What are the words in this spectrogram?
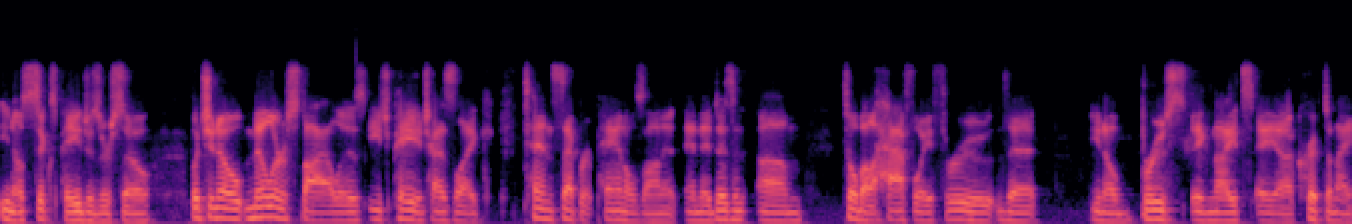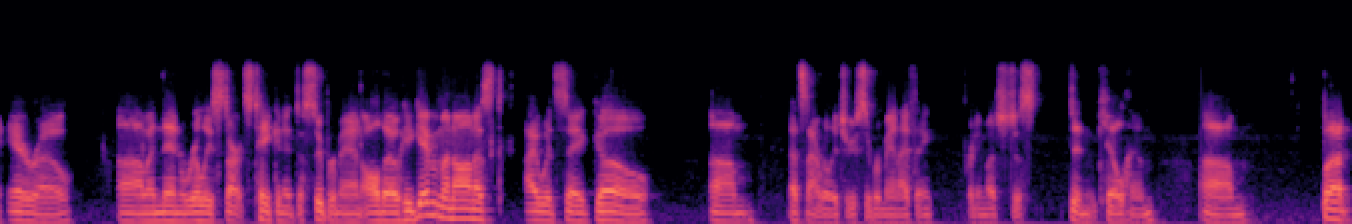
you know six pages or so. But you know, Miller's style is each page has like ten separate panels on it, and it doesn't um, till about halfway through that you know Bruce ignites a uh, kryptonite arrow, um, and then really starts taking it to Superman. Although he gave him an honest, I would say, go. Um, that's not really true. Superman, I think, pretty much just didn't kill him. Um, but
